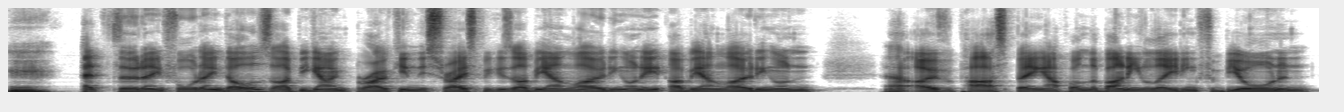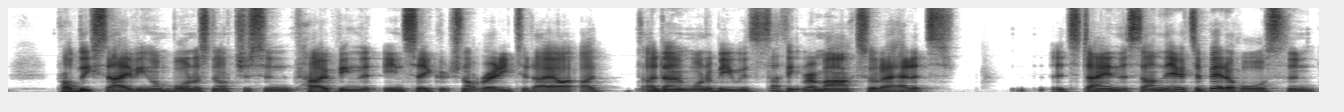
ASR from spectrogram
Mm. at $13, $14, I'd be going broke in this race because I'd be unloading on it. I'd be unloading on uh, Overpass being up on the bunny leading for Bjorn and probably saving on Bonus Notches and hoping that In Secret's not ready today. I, I, I don't want to be with, I think Remark sort of had its, its day in the sun there. It's a better horse than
